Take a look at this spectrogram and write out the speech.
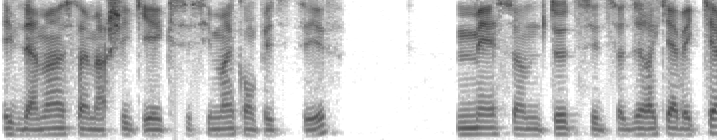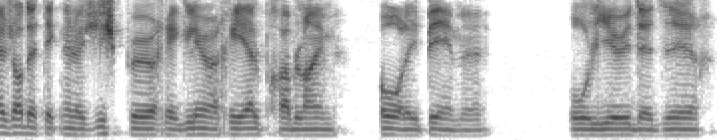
Évidemment, c'est un marché qui est excessivement compétitif. Mais somme toute, c'est de se dire, OK, avec quel genre de technologie je peux régler un réel problème pour les PME au lieu de dire,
